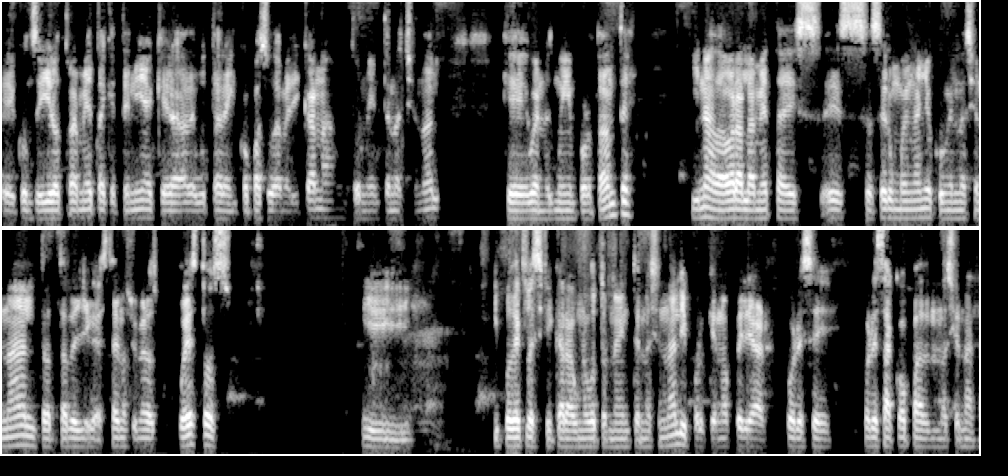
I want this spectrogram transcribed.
eh, conseguir otra meta que tenía, que era debutar en Copa Sudamericana, un torneo internacional, que bueno, es muy importante. Y nada, ahora la meta es, es hacer un buen año con el Nacional, tratar de llegar a estar en los primeros puestos y, y poder clasificar a un nuevo torneo internacional y por qué no pelear por, ese, por esa Copa Nacional.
